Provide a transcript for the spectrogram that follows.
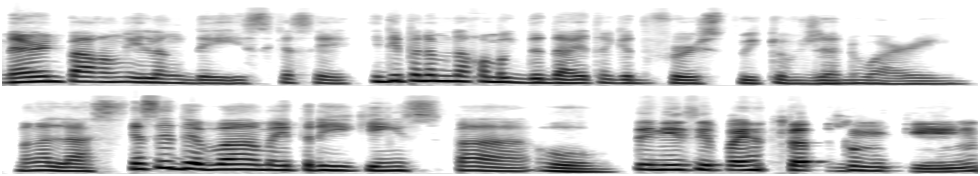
Meron pa akong ilang days kasi hindi pa naman ako magda-diet agad first week of January. Mga last. Kasi 'di ba may three kings pa. Oh. Sinisi pa yung tatlong king.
